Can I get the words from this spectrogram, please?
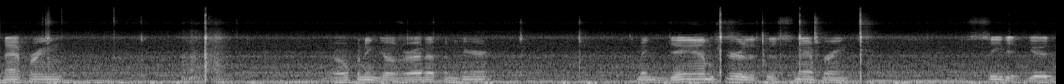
Snap ring. The opening goes right up in here. Make damn sure that this snap ring seated good.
